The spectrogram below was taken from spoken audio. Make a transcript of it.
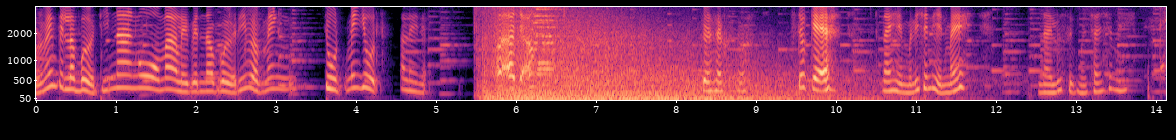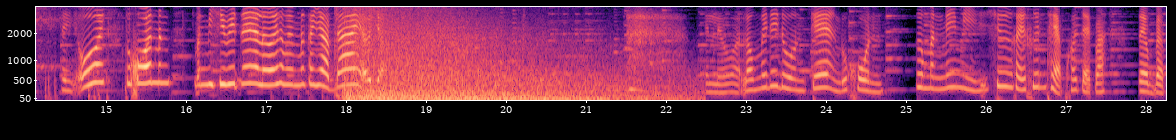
แล้วแม่งเป็นระเบิดที่น่าโง่มากเลยเป็นระเบิดที่แบบแม่งจุดไม่หยุดอะไรเนี่ยเออเออเดี๋ยวเกิดอะไรขึ้นเจ้าแกนายเห็นเหมือนที่ฉันเห็นไหมนายรู้สึกเหมือนฉันใช่ไหมแต่โอ้ยทุกคนมันมันมีชีวิตแน่เลยทำไมมันขยับได้เออจะเป็นแล้วอะเราไม่ได้โดนแกล้งทุกคน คือมันไม่มีชื่อใครขึ้นแถบเข้าใจปะแต่แบบ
